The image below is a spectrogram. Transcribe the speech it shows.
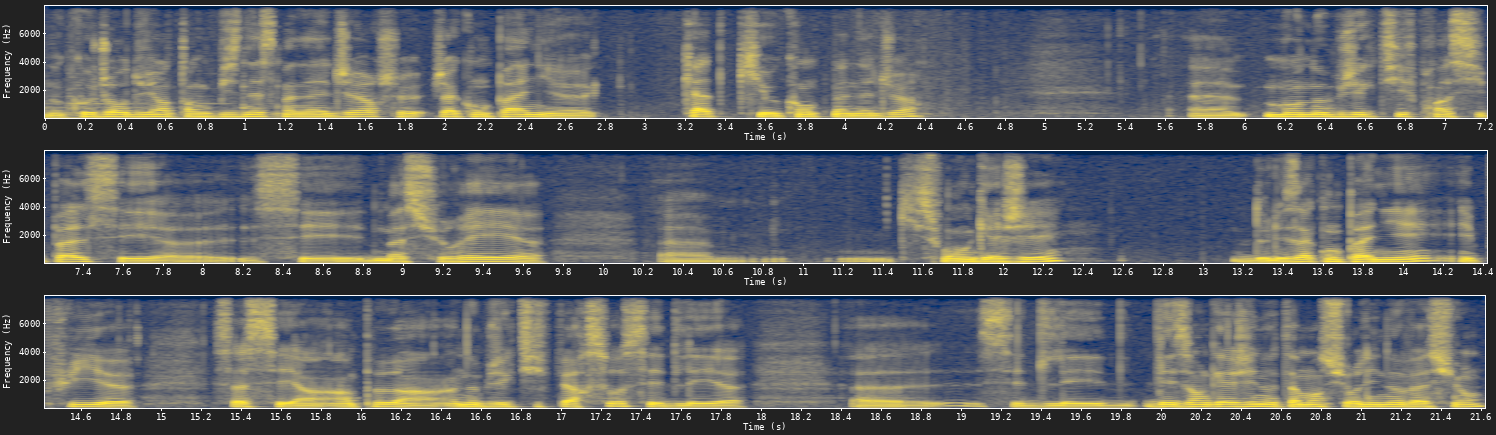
Donc aujourd'hui, en tant que business manager, j'accompagne quatre key account managers. Euh, mon objectif principal, c'est euh, de m'assurer euh, qu'ils soient engagés, de les accompagner. Et puis, ça, c'est un, peu un, objectif perso, c'est de, les, de les, de les engager notamment sur l'innovation.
